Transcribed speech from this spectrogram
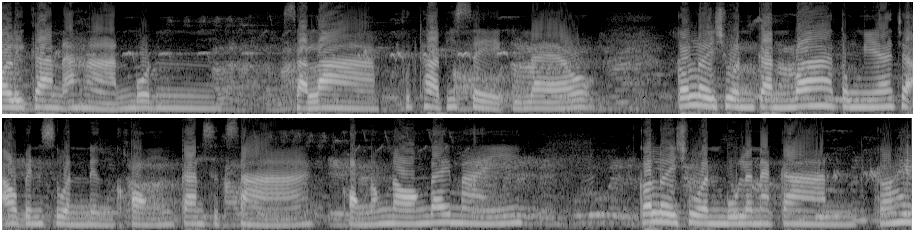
บริการอาหารบนศาลาพุทธาพิเศษอยู่แล้ว ก็เลยชวนกันว่าตรงนี้จะเอาเป็นส่วนหนึ่งของการศึกษาของน้องๆได้ไหม ก็เลยชวนบูรณาการ ก็ให้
